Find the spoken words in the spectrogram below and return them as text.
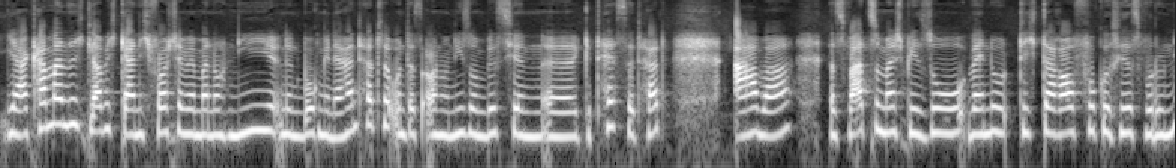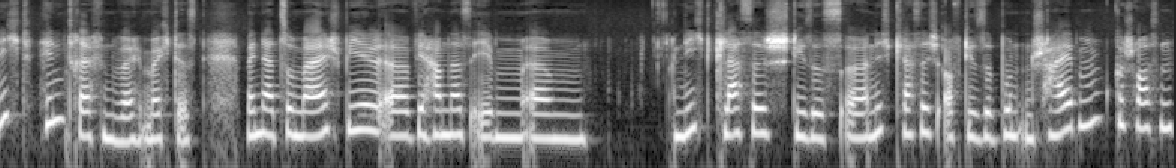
ja, kann man sich, glaube ich, gar nicht vorstellen, wenn man noch nie einen Bogen in der Hand hatte und das auch noch nie so ein bisschen äh, getestet hat. Aber es war zum Beispiel so, wenn du dich darauf fokussierst, wo du nicht hintreffen möchtest. Wenn da zum Beispiel, äh, wir haben das eben ähm, nicht klassisch dieses äh, nicht klassisch auf diese bunten Scheiben geschossen,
